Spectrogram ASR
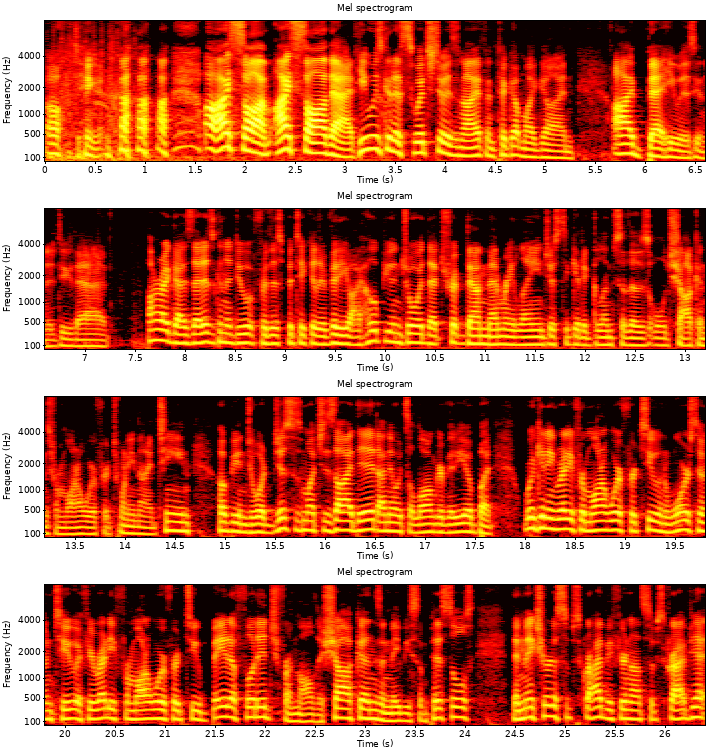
Oh, dang it. oh, I saw him. I saw that. He was going to switch to his knife and pick up my gun. I bet he was going to do that. Alright guys, that is going to do it for this particular video. I hope you enjoyed that trip down memory lane just to get a glimpse of those old shotguns from Modern Warfare 2019. Hope you enjoyed it just as much as I did. I know it's a longer video, but we're getting ready for Modern Warfare 2 and Warzone 2. If you're ready for Modern Warfare 2 beta footage from all the shotguns and maybe some pistols, then make sure to subscribe if you're not subscribed yet.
